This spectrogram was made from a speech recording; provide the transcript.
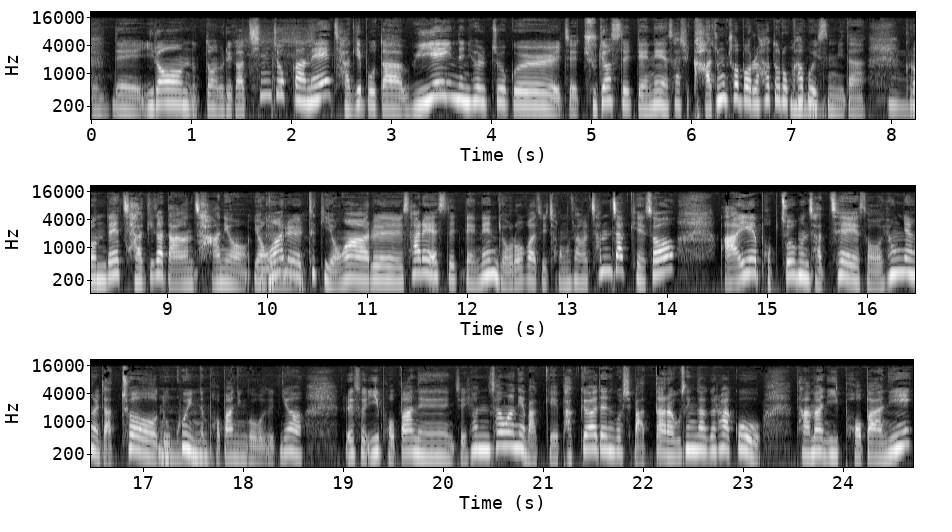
네. 네. 이런 어떤 우리가 친족 간에 자기보다 위에 있는 혈족을 이제 죽였을 때는 사실 가중 처벌을 하도록 음. 하고 있습니다. 음. 그런데 자기가 낳은 자녀, 영화를 네. 특히 영화를 살해했을 때는 여러 가지 정상을 참작해서 아예 법조문 자체에서 형량을 낮춰 놓고 음. 있는 법안인 거거든요. 그래서 이 법안은 이제 현 상황에 맞게 바뀌어야 되는 것이 맞다라고 생각을 하고 다만 이 법안이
